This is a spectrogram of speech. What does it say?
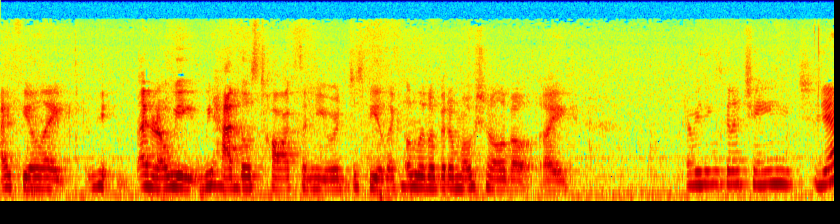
I feel like I don't know. We we had those talks, and you would just be like a little bit emotional about like everything's gonna change. yeah,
